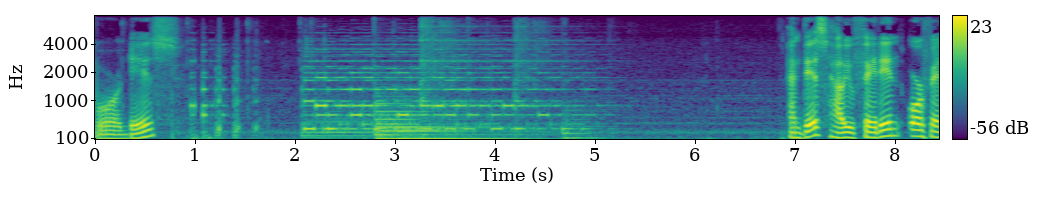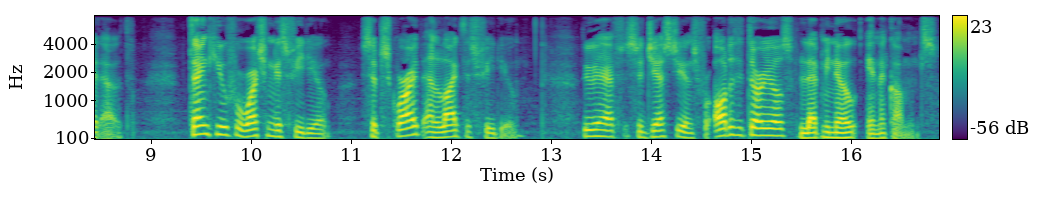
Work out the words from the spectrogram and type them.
Or this and this how you fade in or fade out. Thank you for watching this video. Subscribe and like this video. Do you have suggestions for other tutorials. Let me know in the comments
